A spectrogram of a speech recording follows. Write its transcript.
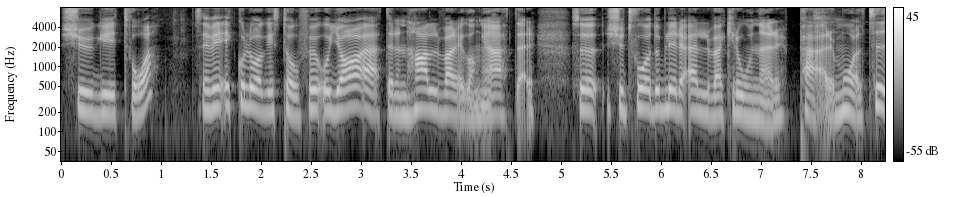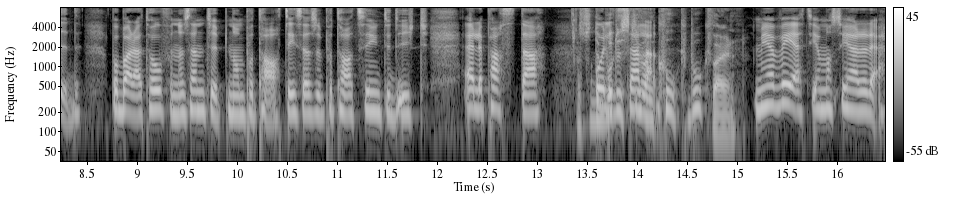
22. Säger vi ekologisk tofu och jag äter en halv varje gång jag äter. Så 22 då blir det 11 kronor per måltid på bara tofun och sen typ någon potatis. Alltså potatis är ju inte dyrt. Eller pasta Alltså, du och borde lite skriva en kokbok, Vargen. Men jag vet, jag måste göra det.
